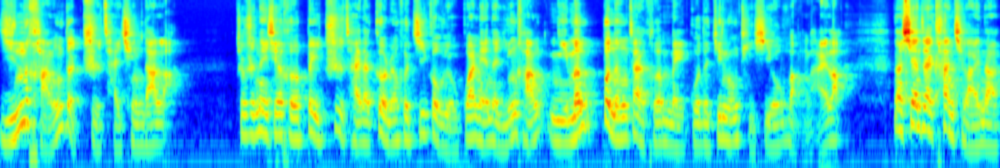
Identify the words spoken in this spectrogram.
银行的制裁清单了，就是那些和被制裁的个人和机构有关联的银行，你们不能再和美国的金融体系有往来了。那现在看起来呢，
